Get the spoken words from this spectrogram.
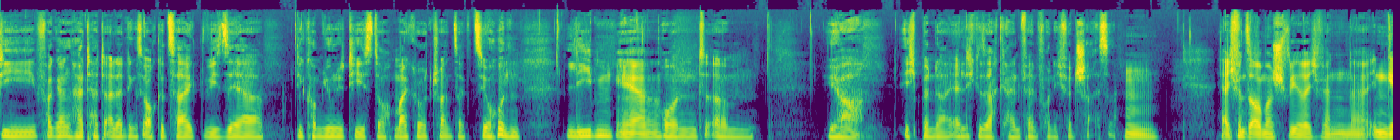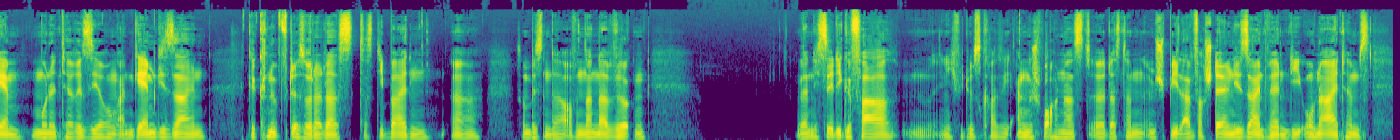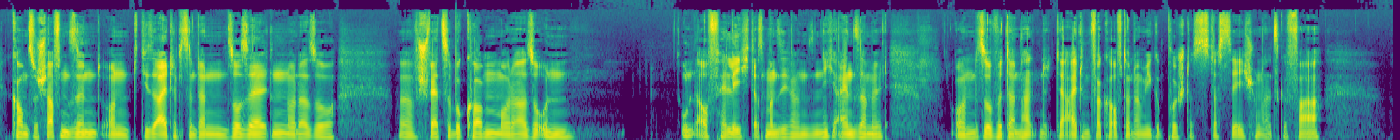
Die Vergangenheit hat allerdings auch gezeigt, wie sehr die Communities doch Mikrotransaktionen lieben. Ja. Und ähm, ja, ich bin da ehrlich gesagt kein Fan von. Ich finde scheiße. Hm. Ja, ich finde es auch immer schwierig, wenn äh, Ingame-Monetarisierung an Game Design geknüpft ist oder dass, dass die beiden äh, so ein bisschen da aufeinander wirken. Denn ich sehe die Gefahr, ähnlich wie du es quasi angesprochen hast, äh, dass dann im Spiel einfach Stellen designt werden, die ohne Items kaum zu schaffen sind und diese Items sind dann so selten oder so äh, schwer zu bekommen oder so un unauffällig, dass man sie dann nicht einsammelt. Und so wird dann halt der Itemverkauf dann irgendwie gepusht. Das, das sehe ich schon als Gefahr.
